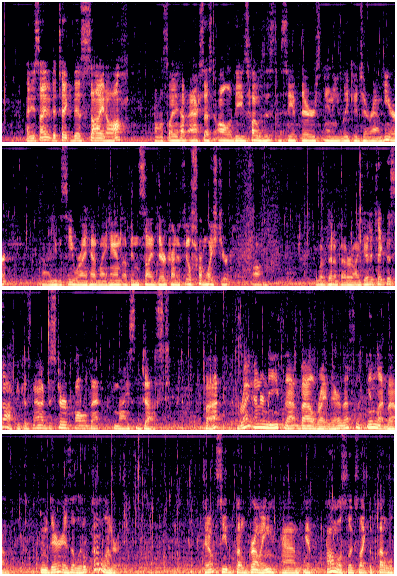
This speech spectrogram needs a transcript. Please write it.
I decided to take this side off uh, so I have access to all of these hoses to see if there's any leakage around here. Uh, you can see where I had my hand up inside there trying to feel for moisture. Um, it would have been a better idea to take this off because now I've disturbed all that nice dust. But right underneath that valve right there, that's the inlet valve. And there is a little puddle under it. I don't see the puddle growing. Um, it almost looks like the puddle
